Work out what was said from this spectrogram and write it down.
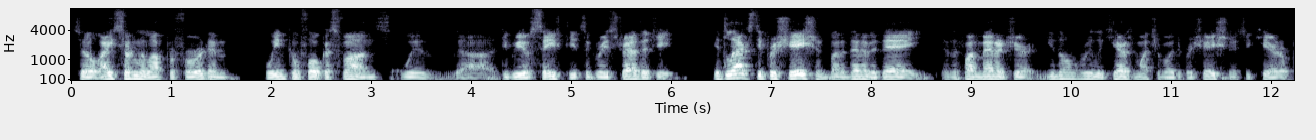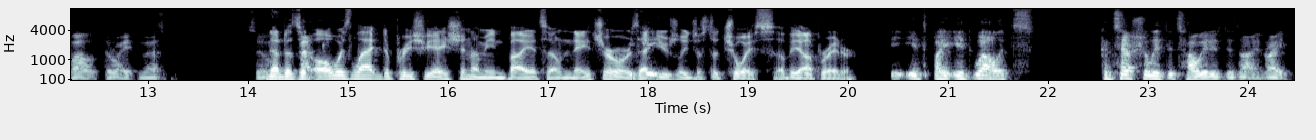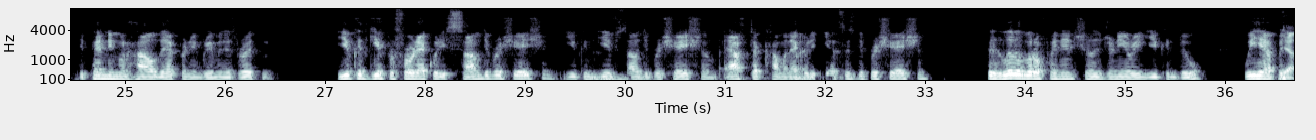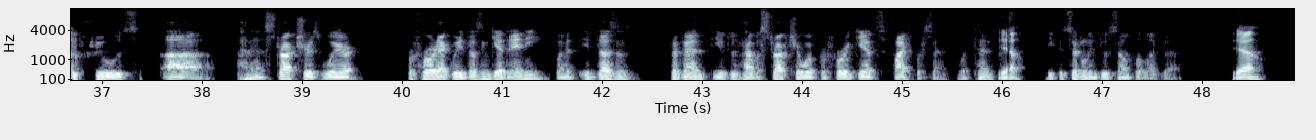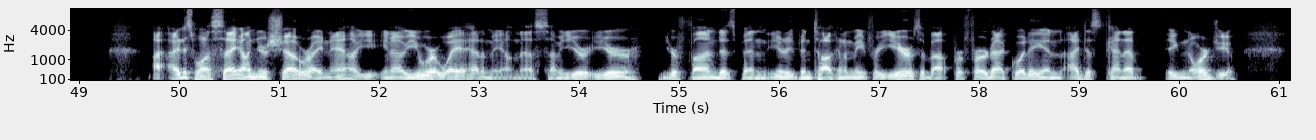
So I certainly love preferred. And for income focused funds with uh, degree of safety, it's a great strategy. It lacks depreciation, but at the end of the day, as a fund manager, you don't really care as much about depreciation as you care about the right investment. So now, does it always lack depreciation? I mean, by its own nature, or is that it, usually just a choice of the it, operator? It's by it. Well, it's conceptually it's how it is designed, right? Depending on how the operating agreement is written, you could give preferred equity some depreciation. You can give mm-hmm. some depreciation after common right. equity gets its depreciation. There's a little bit of financial engineering you can do. We happen yeah. to choose uh, structures where preferred equity doesn't get any, but it doesn't prevent you to have a structure where preferred gets five percent or ten percent. Yeah, you could certainly do something like that. Yeah, I, just want to say on your show right now, you you know you were way ahead of me on this. I mean, your your your fund has been you know you've been talking to me for years about preferred equity, and I just kind of ignored you.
